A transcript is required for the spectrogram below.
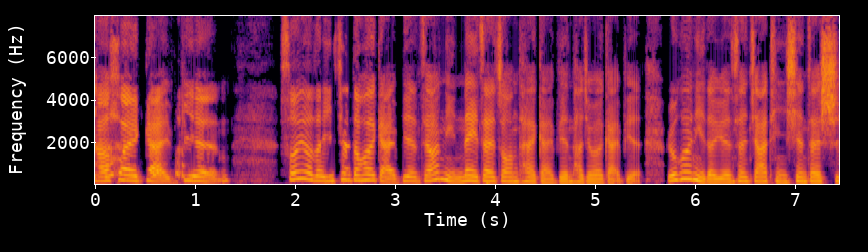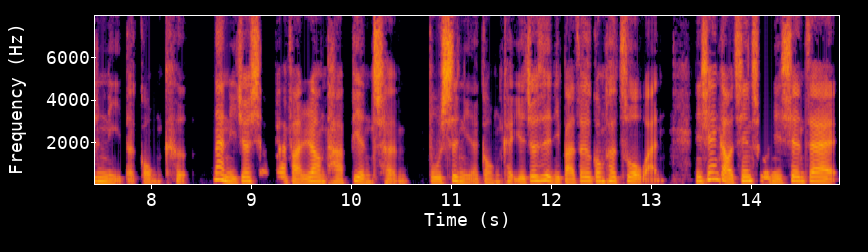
它会改变。所有的一切都会改变，只要你内在状态改变，它就会改变。如果你的原生家庭现在是你的功课。那你就想办法让它变成不是你的功课，也就是你把这个功课做完。你先搞清楚你现在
